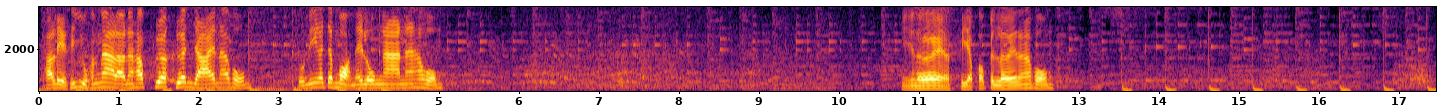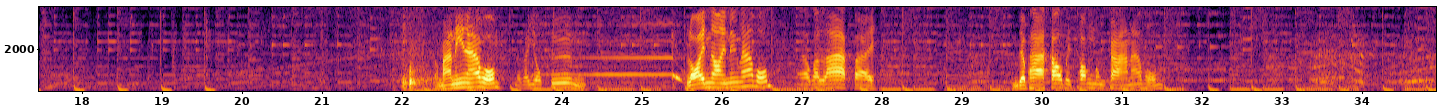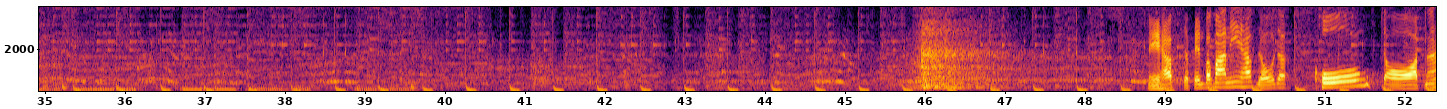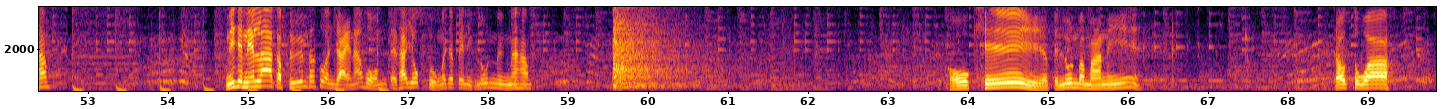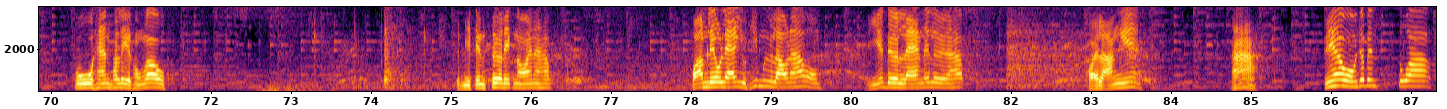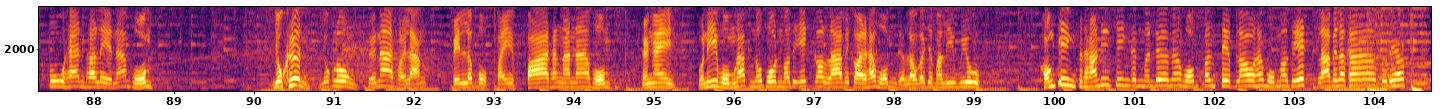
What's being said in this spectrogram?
พาเลทที่อยู่ข้างหน้าแล้วนะครับ เพื่อเคลื่อนย้ายนะครับผม ตัวนี้ก็จะเหมาะในโรงงานนะครับผม นี่เลยเสียบเข้าไปเลยนะครับผม ประมาณนี้นะครับผม แล้วก็ยกขึ้นลอยหน่อยนึงนะครับผม แล้วก็ลากไป ผมจะพาเข้าไปช่องตรงกลางนะครับผม นี่ครับจะเป็นประมาณนี้ครับ เดี๋ยวจะโค้งจอดนะครับ นี่จะเน้นลากกับพื้นถ้าส่วนใหญ่นะผม แต่ถ้ายกสูงก็จะเป็นอีกรุ่นหนึ่งนะครับ โอเค เป็นรุ่นประมาณนี้ เจ้าตัว Full Hand pallet ของเรา จะมีเซ็นเซอร์เล็กน้อยนะครับ ความเร็วแรงอยู่ที่มือเรานะครับผม อย่างนี้เดินแรงได้เลยนะครับ ถอยหลังงี้ อ่า นี่ครับผมจะเป็นตัว full hand palette นะครับผม ยกขึ้น ยกลง เดินหน้าถอยหลัง เป็นระบบไฟฟ้าทั้งนั้นนะครับผม ยังไง วันนี้ผมครับนพพลมัลติเอ็กก็ลาไปก่อนนะครับผม เดี๋ยวเราก็จะมารีวิว ของจริงสถานที่จริงกันเหมือนเดิมนะครับผม คอนเซปต์เราครับผมมัลติเอ็กลาไปแล้วครับ สวัสดีครับ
